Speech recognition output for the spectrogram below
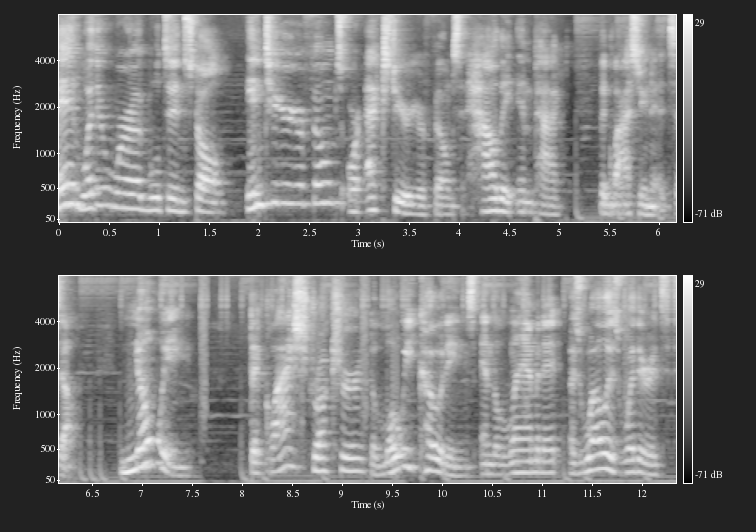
and whether we're able to install interior films or exterior films and how they impact the glass unit itself. Knowing the glass structure, the low E coatings, and the laminate, as well as whether it's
